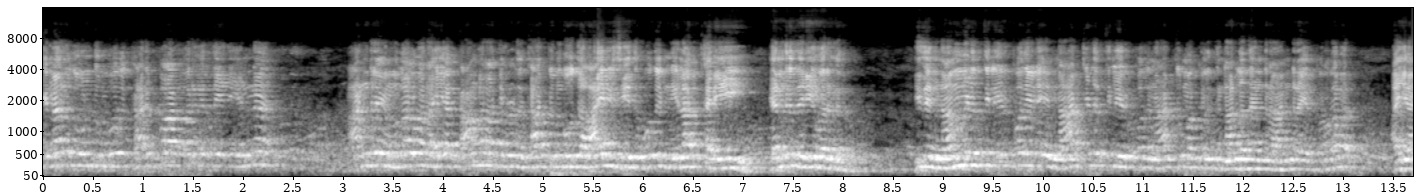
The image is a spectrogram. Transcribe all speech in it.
கிணறு தோண்டும் போது கருப்பாக வருகிறது என்ன அன்றைய முதல்வர் ஐயா காமராஜருடைய காட்டும் போது ஆய்வு செய்த போது நிலக்கரி என்று தெரிய வருகிறது. இது நம்மிடத்தில் இருப்பதிலே நாட்டிடத்தில் இருப்பது நாட்டு மக்களுக்கு நல்லது என்று அன்றைய பிரதமர் ஐயா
